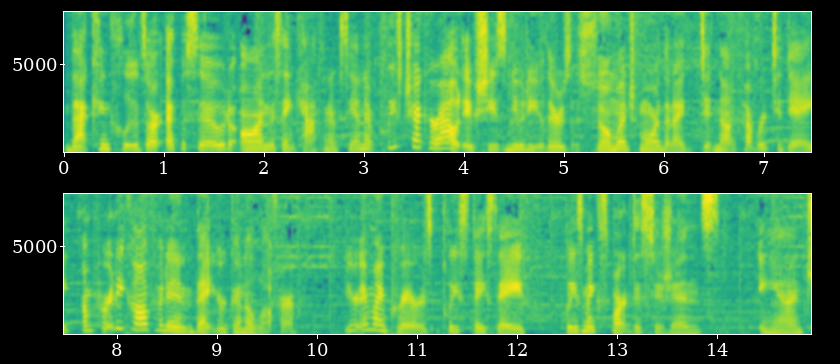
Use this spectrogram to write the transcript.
that concludes our episode on St. Catherine of Siena. Please check her out if she's new to you. There's so much more that I did not cover today. I'm pretty confident that you're going to love her. You're in my prayers. Please stay safe. Please make smart decisions and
